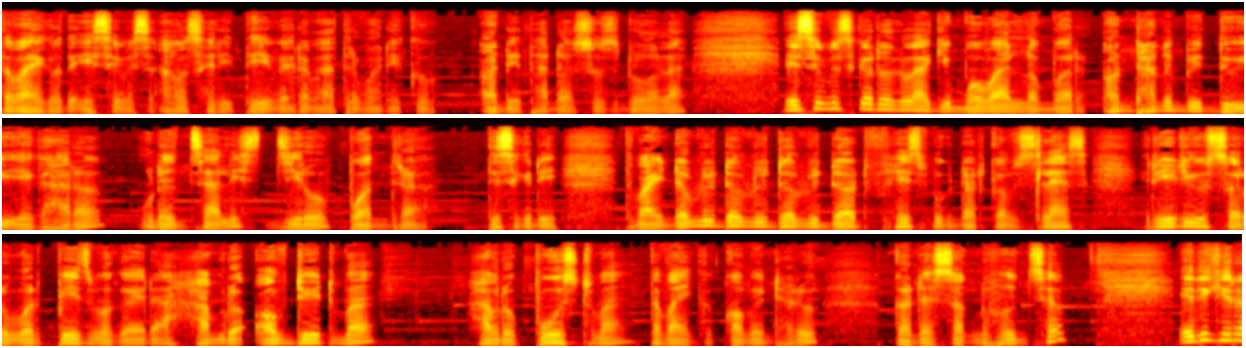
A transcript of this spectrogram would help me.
तपाईँको त एसएमएस आउँछ नि त्यही भएर मात्र भनेको। अन्यथा नसोच्नुहोला। एसएमएस गर्नको लागि मोबाइल नम्बर अन्ठानब्बे दुई एघार उन्चालिस जिरो पन्ध्र। त्यसै गरी तपाईँ W W W dot Facebook dot com slash radio server पेजमा गएर हाम्रो अपडेटमा हाम्रो पोस्टमा तपाईँको कमेन्टहरू गर्न सक्नुहुन्छ। यतिखेर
